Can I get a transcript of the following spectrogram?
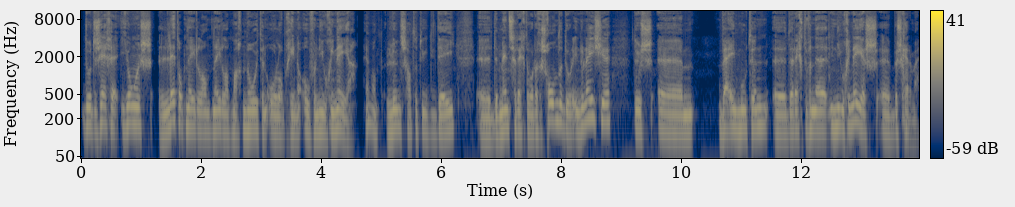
Door te zeggen, jongens, let op Nederland. Nederland mag nooit een oorlog beginnen over Nieuw-Guinea. Hè, Want Luns had natuurlijk het idee, eh, de mensenrechten worden geschonden door Indonesië. Dus ehm, wij moeten eh, de rechten van de Nieuw-Guineërs eh, beschermen.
